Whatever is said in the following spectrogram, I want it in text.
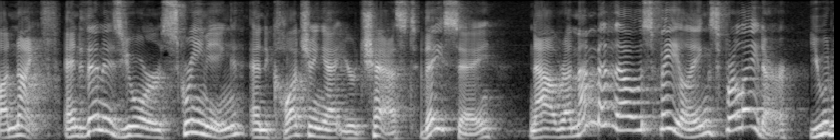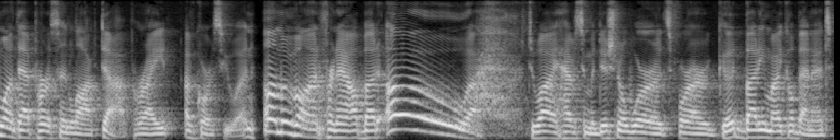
a knife. And then, as you're screaming and clutching at your chest, they say, now remember those feelings for later. You would want that person locked up, right? Of course you would. I'll move on for now, but oh, do I have some additional words for our good buddy Michael Bennett.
